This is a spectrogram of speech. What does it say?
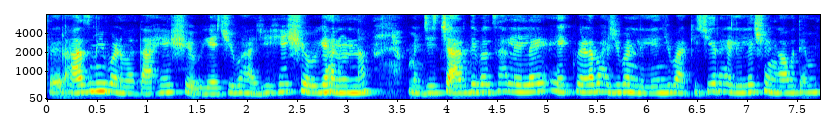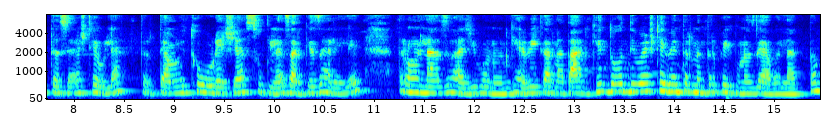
तर आज मी बनवत आहे शेवग्याची भाजी. हे शेवगे आणून ना म्हणजे चार दिवस झालेलं आहे एक वेळा भाजी बनलेली आणि जी बाकीची राहिलेल्या शेंगा होत्या मी तशाच ठेवल्या. तर त्यामुळे थोड्याशा सुकल्यासारखे झालेले. तर म्हणलं आज भाजी बनवून घ्यावी कारण आता आणखीन दोन दिवस ठेवेन तर नंतर फेकूनच द्यावं लागतं.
